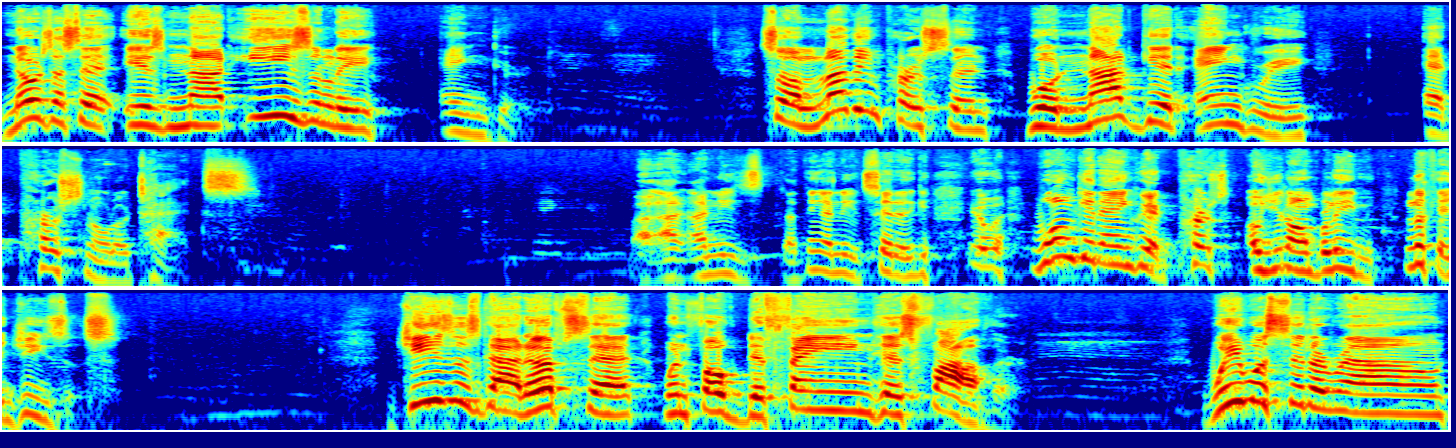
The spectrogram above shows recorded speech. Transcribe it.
Notice I said, is not easily angered. So a loving person will not get angry at personal attacks. I, I, need, I think I need to say that again. It won't get angry at person. Oh, you don't believe me? Look at Jesus. Jesus got upset when folk defamed his father. We will sit around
